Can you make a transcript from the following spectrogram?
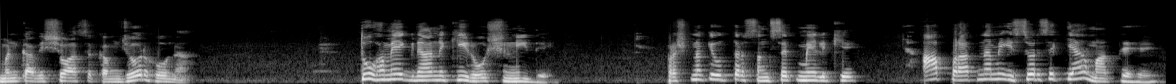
मन का विश्वास कमज़ोर होना। तू हमें ज्ञान की रोशनी दे। प्रश्न के उत्तर संक्षेप में लिखिए। आप प्रार्थना में ईश्वर से क्या मांगते हैं?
